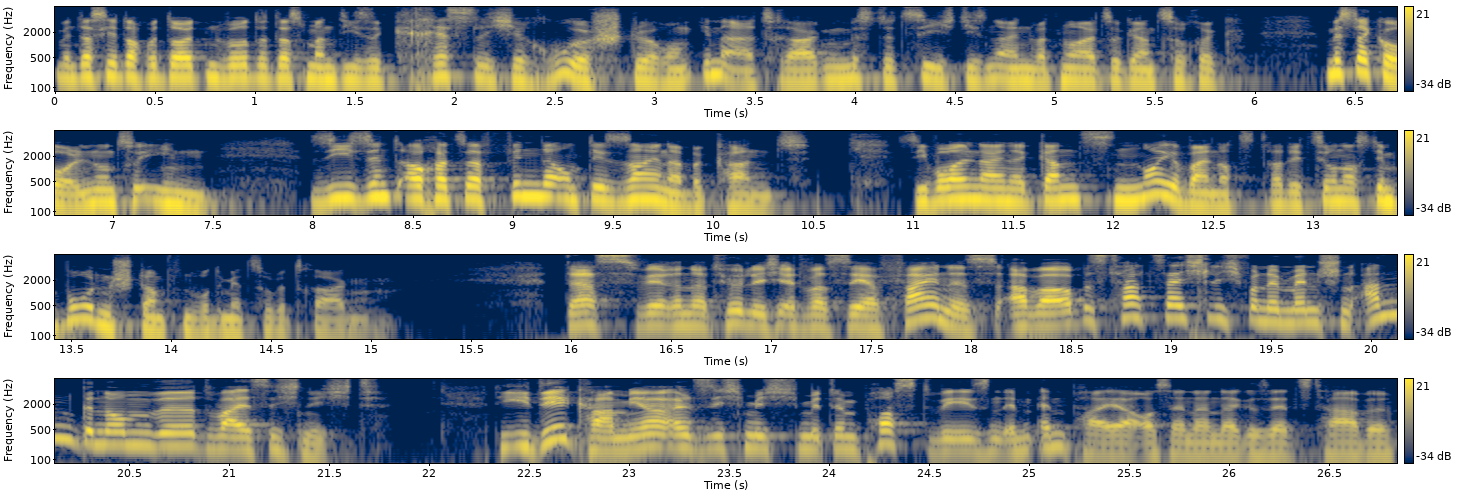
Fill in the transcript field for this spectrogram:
Wenn das jedoch bedeuten würde, dass man diese grässliche Ruhestörung immer ertragen müsste, ziehe ich diesen Einwand nur allzu gern zurück. Mr. Cole, nun zu Ihnen. Sie sind auch als Erfinder und Designer bekannt. Sie wollen eine ganz neue Weihnachtstradition aus dem Boden stampfen, wurde mir zugetragen. Das wäre natürlich etwas sehr Feines, aber ob es tatsächlich von den Menschen angenommen wird, weiß ich nicht. Die Idee kam ja, als ich mich mit dem Postwesen im Empire auseinandergesetzt habe.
